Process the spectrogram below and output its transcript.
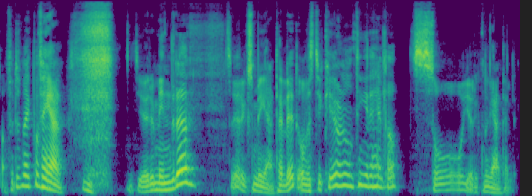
Da får du smekk på fingeren. Gjør du mindre, så gjør du ikke så mye gærent heller. Og hvis du ikke gjør noen ting i det hele tatt, så gjør du ikke noe gærent heller.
